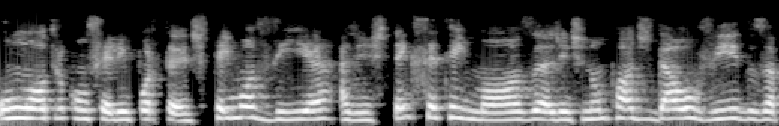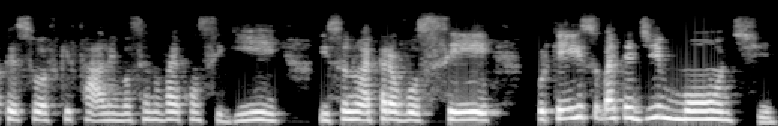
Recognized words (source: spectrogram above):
um outro conselho importante, teimosia, a gente tem que ser teimosa, a gente não pode dar ouvidos a pessoas que falem, você não vai conseguir, isso não é para você, porque isso vai ter de monte,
